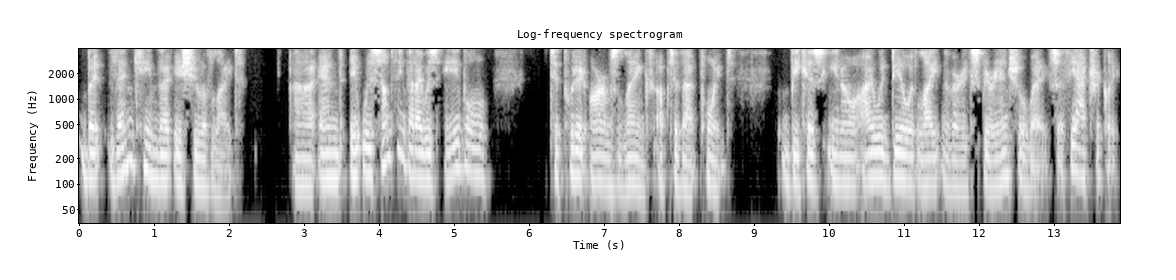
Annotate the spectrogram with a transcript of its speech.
But then came that issue of light uh, and it was something that I was able to put at arm's length up to that point because, you know, I would deal with light in a very experiential way. So theatrically,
